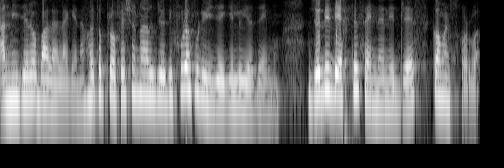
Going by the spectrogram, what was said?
আর নিজেরও বালা লাগে না। হয়তো প্রফেশনাল যদি ফুরাফুরি হয়ে গিয়ে লইয়া যাইমো। যদি দেখতে চাই না নি ড্রেস কমেন্টস করবা।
